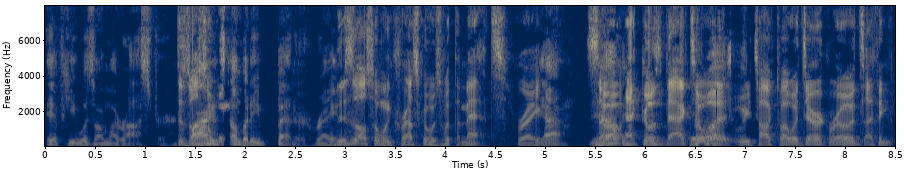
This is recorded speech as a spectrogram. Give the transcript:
if he was on my roster. Find when, somebody better, right? This is also when Carrasco was with the Mets, right? Yeah. So yeah. that goes back to what we talked about with Derek Rhodes, I think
